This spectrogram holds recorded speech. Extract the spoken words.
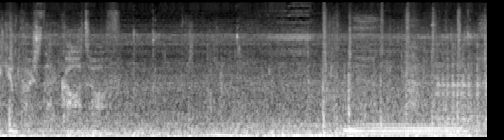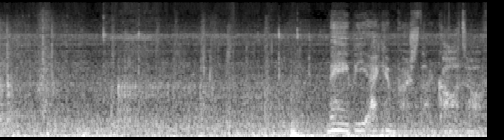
I can push that cart off. Maybe I can push that cart off.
